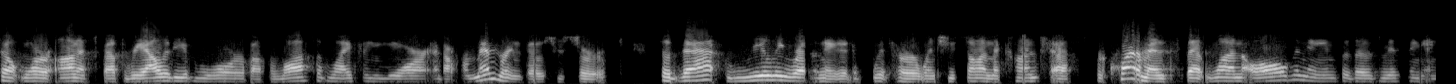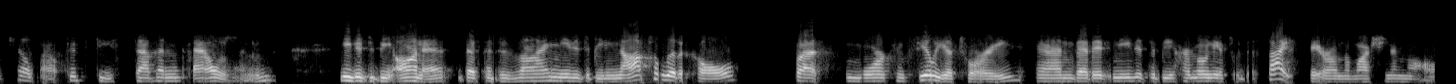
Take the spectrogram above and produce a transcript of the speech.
felt more honest about the reality of war, about the loss of life in war, and about remembering those who served. So that really resonated with her when she saw in the contest requirements that won all the names of those missing and killed, about 57,000 needed to be on it, that the design needed to be not political, but more conciliatory, and that it needed to be harmonious with the site there on the Washington Mall.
